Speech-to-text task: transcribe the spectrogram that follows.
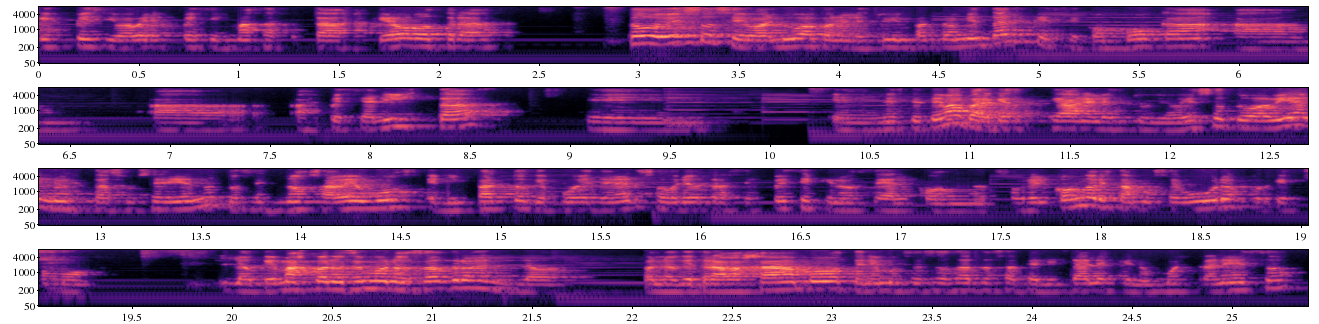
especie va a haber especies más afectadas que otras. Todo eso se evalúa con el estudio de impacto ambiental que se convoca a, a, especialistas eh, en este tema para que, hagan el estudio. Eso todavía no está sucediendo, entonces no sabemos el impacto que puede tener sobre otras especies que no sea el cóndor. Sobre el cóndor estamos seguros porque es como lo que más conocemos nosotros, con lo que trabajamos, tenemos esos datos satelitales que nos muestran eso.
